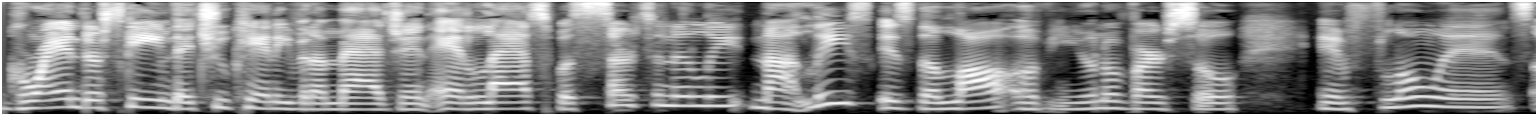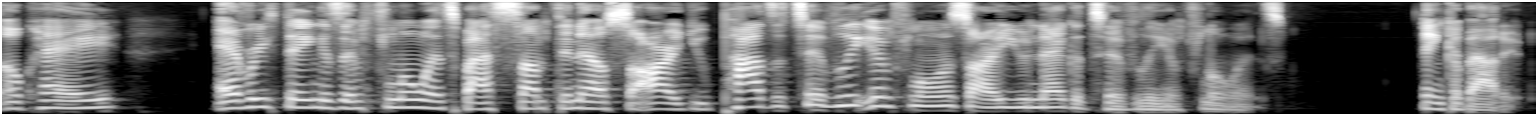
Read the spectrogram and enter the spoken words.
grander scheme that you can't even imagine. And last but certainly not least is the law of universal influence. Okay. Everything is influenced by something else. So are you positively influenced or are you negatively influenced? Think about it.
